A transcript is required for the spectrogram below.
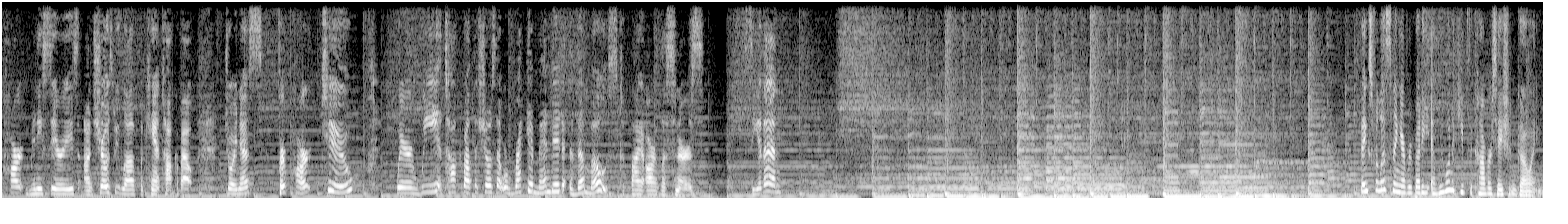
part mini-series on shows we love but can't talk about. Join us for part two, where we talk about the shows that were recommended the most by our listeners. See you then. Thanks for listening, everybody, and we want to keep the conversation going.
